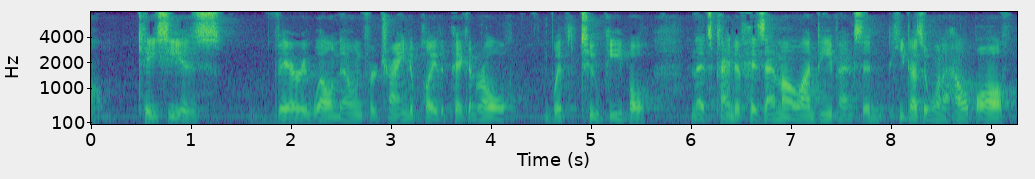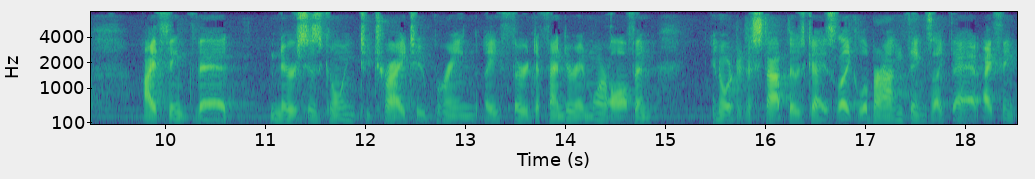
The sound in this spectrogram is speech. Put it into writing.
Um, Casey is very well known for trying to play the pick and roll with two people, and that's kind of his MO on defense, and he doesn't want to help off. I think that Nurse is going to try to bring a third defender in more often in order to stop those guys like LeBron, things like that. I think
